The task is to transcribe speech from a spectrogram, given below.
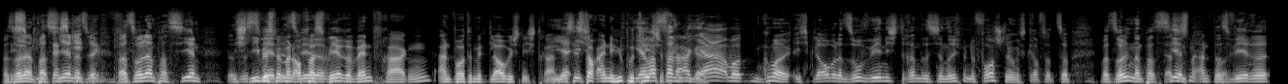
was soll Es dann geht- das passieren? geht Das wär, mir- was soll dann passieren? Das Ich ist- liebe es, wenn man das auf was wäre, wenn Fragen antworte mit glaube ich nicht dran. Ja, das ich- ist doch eine Ja, hypothetische dann, Frage. ja, aber guck mal, ich glaube da so wenig dran, dass ich da noch nicht mehr eine Vorstellungskraft dazu habe. Was soll denn dann passieren? ist eine Antwort. Das wäre,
